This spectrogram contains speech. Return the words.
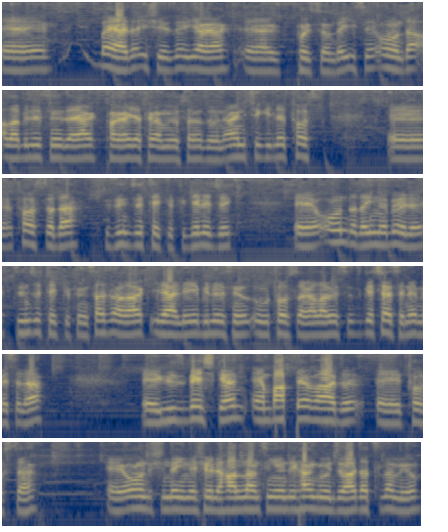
E, bayağı da işinize yarar eğer pozisyonda iyiyse onu da alabilirsiniz eğer para yatıramıyorsanız oyuna. Aynı şekilde Tost e, Tost'ta da zincir teklifi gelecek. E, onda da yine böyle zincir teklifini satın alarak ilerleyebilirsiniz. Uğur Tostlar alabilirsiniz. Geçen sene mesela e, 105 iken Mbappe vardı e, Tosta. E, onun dışında yine şöyle Haaland'ın yerinde hangi oyuncu vardı hatırlamıyorum.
